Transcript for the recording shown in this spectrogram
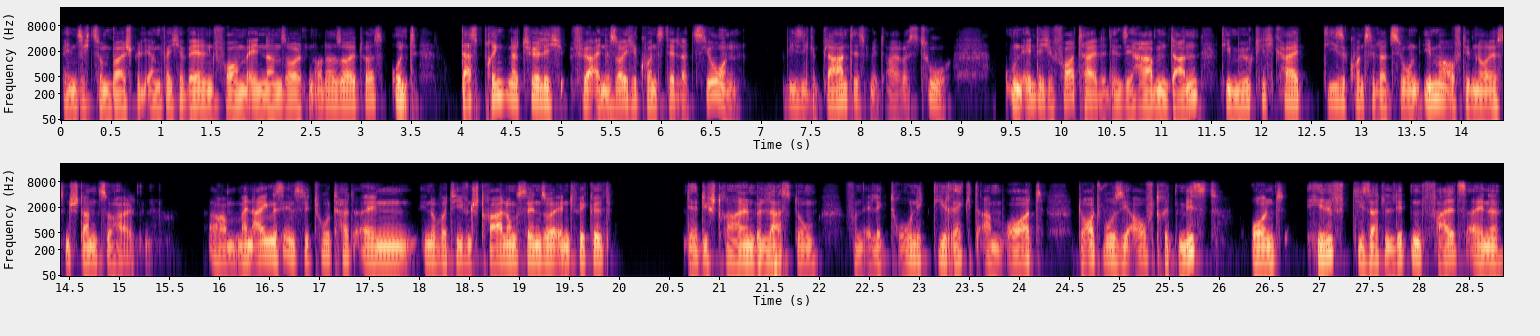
wenn sich zum Beispiel irgendwelche Wellenformen ändern sollten oder so etwas. Und das bringt natürlich für eine solche Konstellation, wie sie geplant ist mit Iris-2, unendliche Vorteile, denn sie haben dann die Möglichkeit, diese Konstellation immer auf dem neuesten Stand zu halten. Ähm, mein eigenes Institut hat einen innovativen Strahlungssensor entwickelt, der die Strahlenbelastung von Elektronik direkt am Ort, dort wo sie auftritt, misst und hilft, die Satelliten, falls eine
